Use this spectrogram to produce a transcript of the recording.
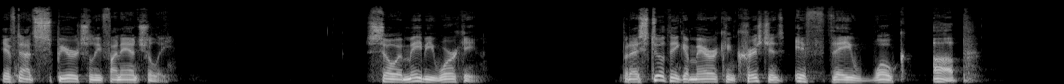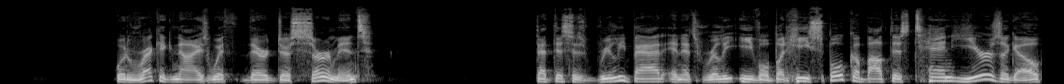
if not spiritually, financially. So it may be working. But I still think American Christians, if they woke up, would recognize with their discernment that this is really bad and it's really evil. But he spoke about this 10 years ago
